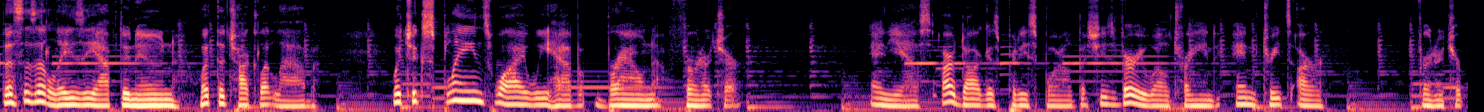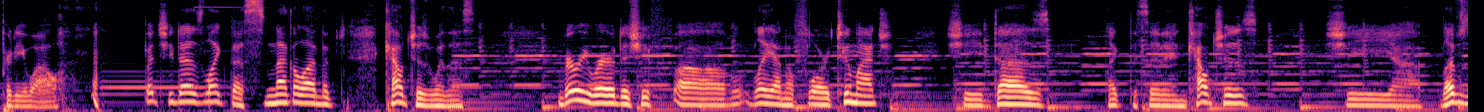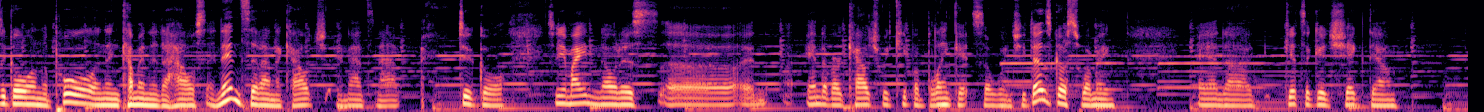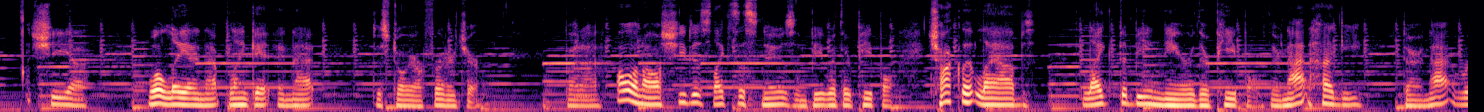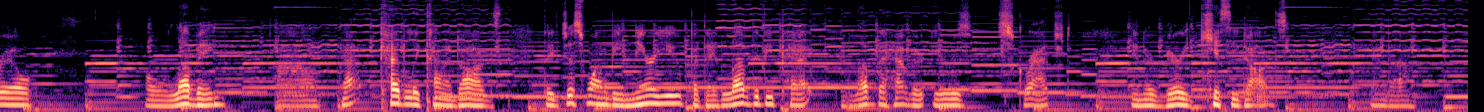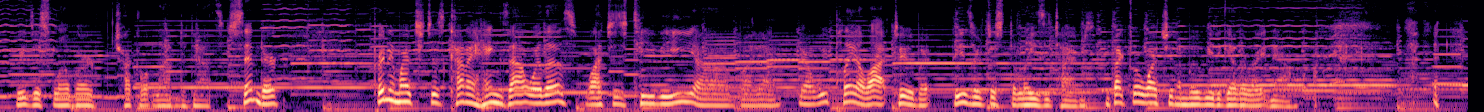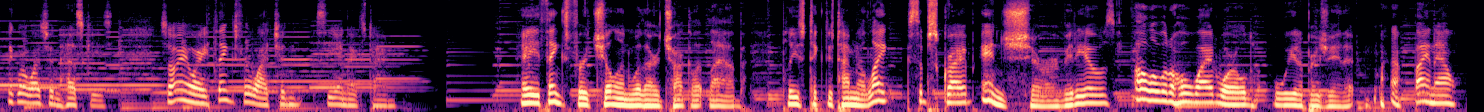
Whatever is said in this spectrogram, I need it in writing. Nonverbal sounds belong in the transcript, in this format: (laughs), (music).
This is a lazy afternoon with the Chocolate Lab, which explains why we have brown furniture. And yes, our dog is pretty spoiled, but she's very well trained and treats our furniture pretty well. (laughs) but she does like to snuggle on the couches with us. Very rare does she uh, lay on the floor too much. She does like to sit in couches. She uh, loves to go in the pool and then come into the house and then sit on the couch, and that's not (laughs) too cool. So you might notice uh, the end of our couch we keep a blanket so when she does go swimming and uh, gets a good shakedown, she uh, will lay in that blanket and not destroy our furniture. But uh, all in all, she just likes to snooze and be with her people. Chocolate Labs like to be near their people. They're not huggy, they're not real oh, loving, uh, not cuddly kind of dogs. They just want to be near you, but they love to be pet. They love to have their ears scratched, and they're very kissy dogs. And uh, we just love our chocolate lab to death. So Cinder pretty much just kind of hangs out with us, watches TV. Uh, but uh, you know, we play a lot too. But these are just the lazy times. In fact, we're watching a movie together right now. (laughs) We're watching Huskies. So anyway, thanks for watching. See you next time. Hey, thanks for chilling with our chocolate lab. Please take the time to like, subscribe, and share our videos all over the whole wide world. We'd appreciate it. (laughs) Bye now.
